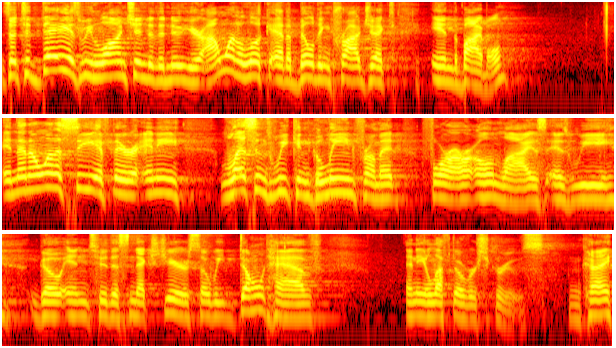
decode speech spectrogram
So today, as we launch into the new year, I want to look at a building project in the Bible. And then I want to see if there are any lessons we can glean from it for our own lives as we go into this next year so we don't have any leftover screws. Okay?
